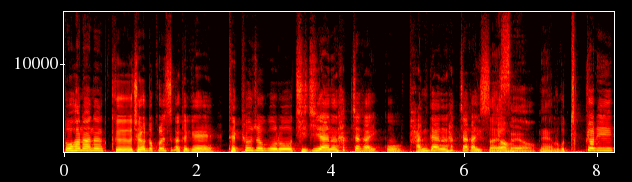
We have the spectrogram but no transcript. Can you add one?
또 하나는 그 제럴드 콜린스가 되게 대표적으로 지지하는 학자가 있고 반대하는 학자가 있어요. 있어요. 네, 그리고 특별히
